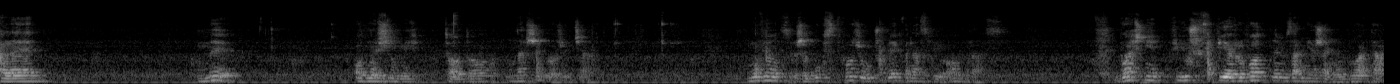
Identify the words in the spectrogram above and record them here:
Ale my odnosimy to do naszego życia. Mówiąc, że Bóg stworzył człowieka na swój obraz, właśnie już w pierwotnym zamierzeniu była ta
